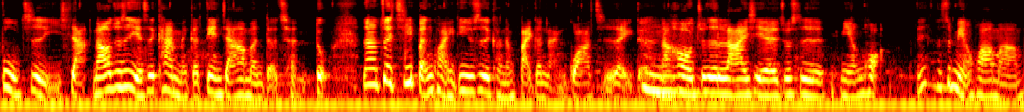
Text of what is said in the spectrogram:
布置一下，然后就是也是看每个店家他们的程度。那最基本款一定就是可能摆个南瓜之类的，嗯、然后就是拉一些就是棉花，诶，那是棉花吗？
